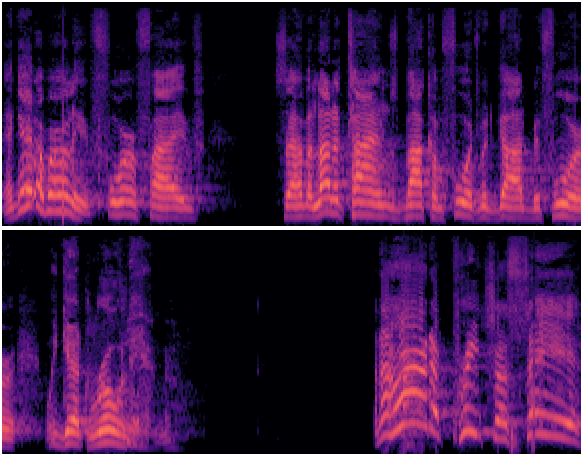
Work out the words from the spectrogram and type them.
I get up early, four or five. So I have a lot of times back and forth with God before we get rolling. And I heard a preacher say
